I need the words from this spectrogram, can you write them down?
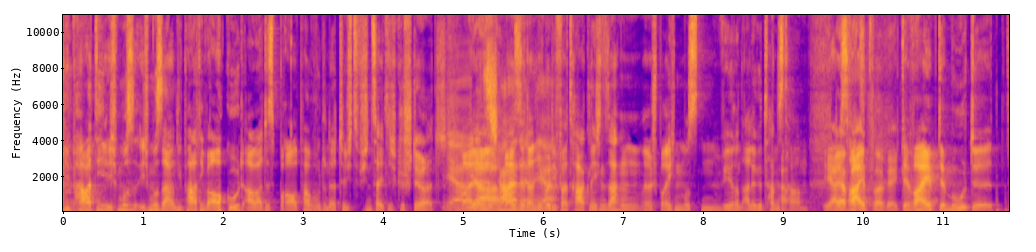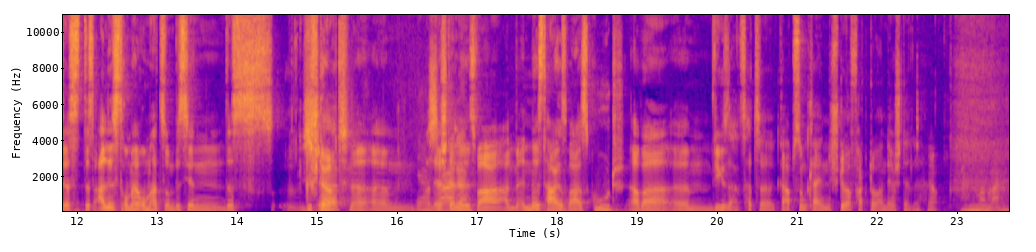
die Party, ich muss, ich muss sagen, die Party war auch gut, aber das Brautpaar wurde natürlich zwischenzeitlich gestört, Ja, weil, das ist weil sie schade, dann ja. über die vertraglichen Sachen äh, sprechen mussten, während alle getanzt haben. ja, Das der hat- Vibe war weg. Der ne? Vibe, der Mut, äh, das, das alles drumherum hat so ein bisschen das gestört. Ne? Ähm, Ja, an der schade. Stelle. Es war am Ende des Tages war es gut, aber ähm, wie gesagt, es hatte, gab so einen kleinen Störfaktor an der Stelle. Ja. Mann, Mann, Mann.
